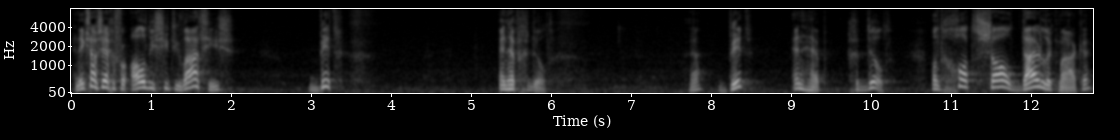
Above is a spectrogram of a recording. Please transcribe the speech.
En ik zou zeggen voor al die situaties, bid. En heb geduld. Ja? Bid en heb geduld. Want God zal duidelijk maken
